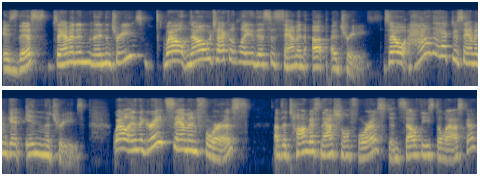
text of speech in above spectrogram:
Is this salmon in, in the trees? Well, no, technically this is salmon up a tree. So how the heck does salmon get in the trees? Well, in the Great Salmon Forest of the Tongass National Forest in Southeast Alaska,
